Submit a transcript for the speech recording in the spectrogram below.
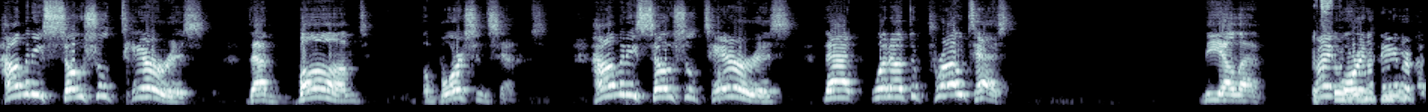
How many social terrorists that bombed abortion centers? How many social terrorists that went out to protest BLM, right? or in favor of it.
